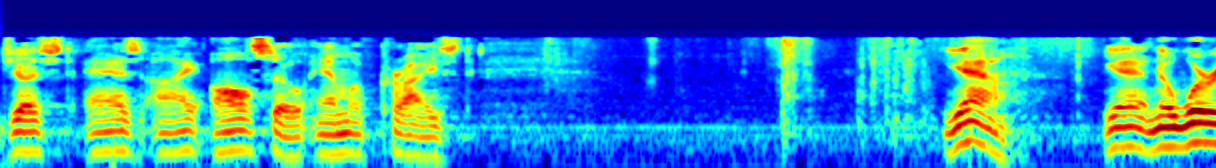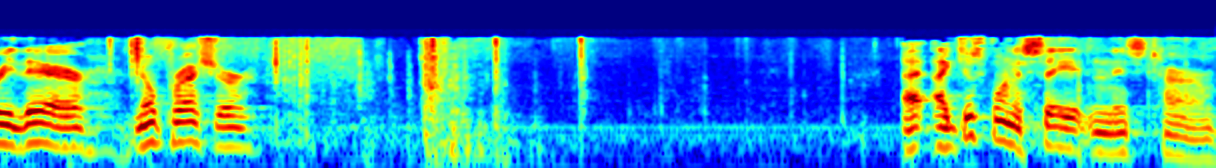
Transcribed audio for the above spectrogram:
just as I also am of Christ. Yeah, yeah, no worry there. No pressure. I, I just want to say it in this term.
